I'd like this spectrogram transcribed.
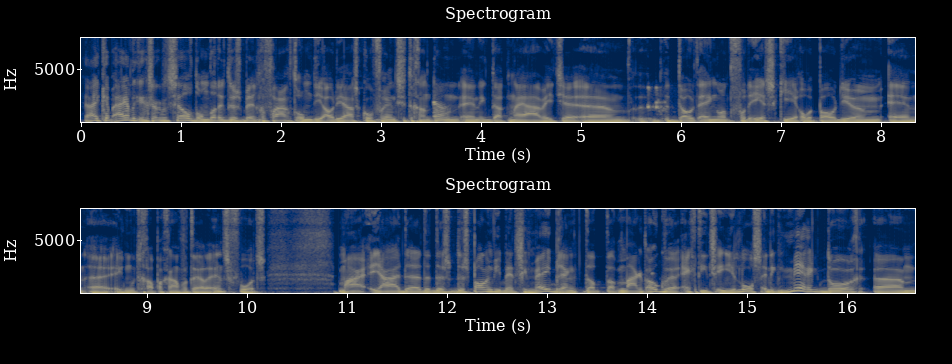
Ja, ik heb eigenlijk exact hetzelfde, omdat ik dus ben gevraagd om die oudejaarsconferentie te gaan doen. En ik dacht, nou ja, weet je, eh, doodeng, want voor de eerste keer op het podium en eh, ik moet grappen gaan vertellen enzovoorts. Maar ja, de, de, de, de spanning die met zich meebrengt, dat, dat maakt ook weer echt iets in je los. En ik merk door, ehm,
